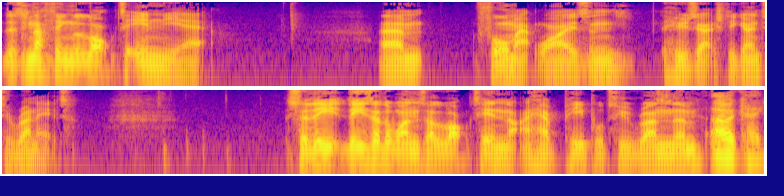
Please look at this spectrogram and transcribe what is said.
there's nothing locked in yet, um, format wise, and who's actually going to run it. So the, these other ones are locked in that I have people to run them. Oh, okay.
